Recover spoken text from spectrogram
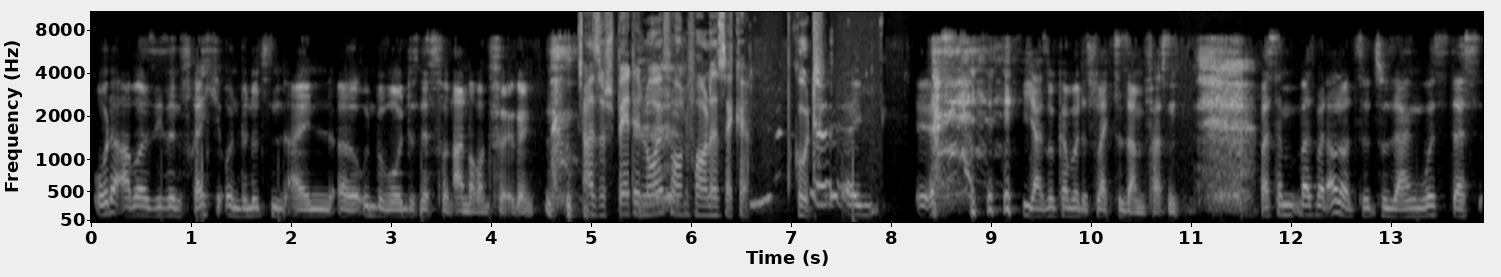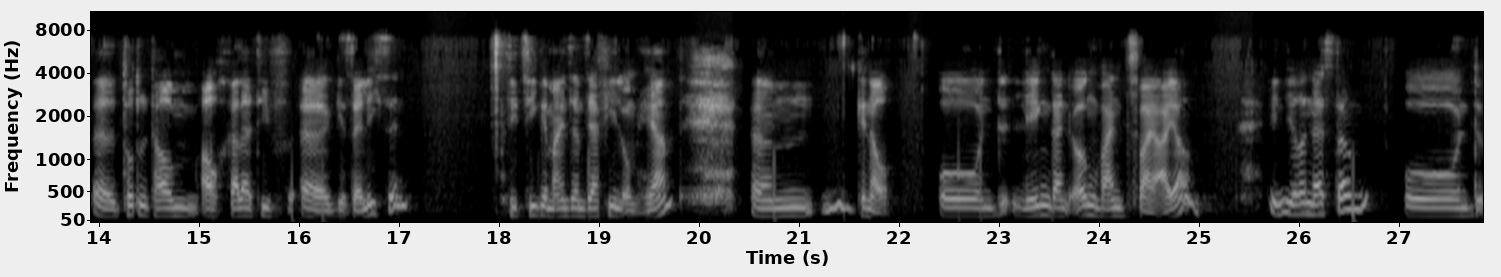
oder aber sie sind frech und benutzen ein äh, unbewohntes Nest von anderen Vögeln. also späte Läufer und faule Säcke. Gut. Äh, äh, ja, so kann man das vielleicht zusammenfassen. Was, dann, was man auch noch zu, zu sagen muss, dass äh, Turteltauben auch relativ äh, gesellig sind. Sie ziehen gemeinsam sehr viel umher. Ähm, genau. Und legen dann irgendwann zwei Eier in ihre Nester und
